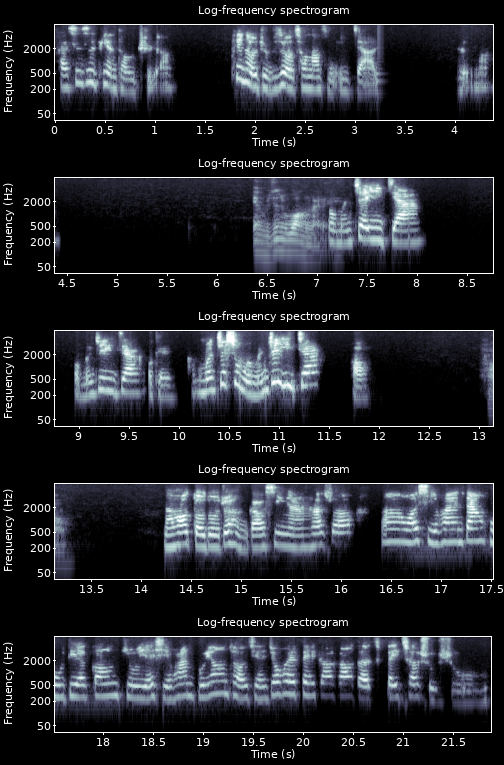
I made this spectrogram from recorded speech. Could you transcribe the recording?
还是是片头曲啊？片头曲不是有唱到什么一家人吗？哎，我真的忘了。我们这一家，我们这一家，OK，我们这是我们这一家，好，好。然后朵朵就很高兴啊，她说：“嗯，我喜欢当蝴蝶公主，也喜欢不用投钱就会飞高高的飞车叔叔。”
